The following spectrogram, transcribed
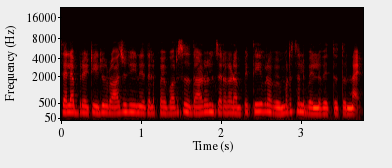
సెలబ్రిటీలు రాజకీయ నేతలపై వరుస దాడులు జరగడంపై తీవ్ర విమర్శలు వెల్లువెత్తుతున్నాయి.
